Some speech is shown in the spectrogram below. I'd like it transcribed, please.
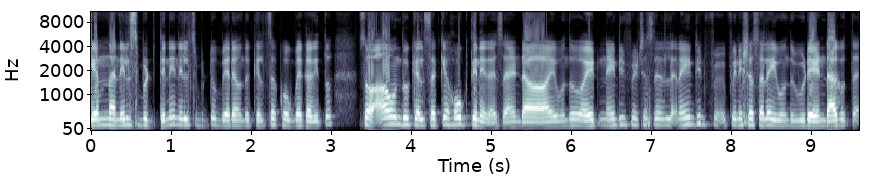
ಗೇಮ್ನ ನಿಲ್ಲಿಸ್ಬಿಡ್ತೀನಿ ನಿಲ್ಲಿಸ್ಬಿಟ್ಟು ಬೇರೆ ಒಂದು ಕೆಲಸಕ್ಕೆ ಹೋಗಬೇಕಾಗಿತ್ತು. ಸೊ ಆ ಒಂದು ಕೆಲಸಕ್ಕೆ ಹೋಗ್ತೀನಿ ಗೈಸ್ ಆ್ಯಂಡ್ ಈ ಒಂದು ಏಯ್ಟ್ ನೈನ್ಟೀನ್ ಫಿನಿಷಸ್ ನೈನ್ಟೀನ್ ಫಿನಿಷಸಲ್ಲೇ ಈ ಒಂದು ವಿಡಿಯೋ ಎಂಡ್ ಆಗುತ್ತೆ.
